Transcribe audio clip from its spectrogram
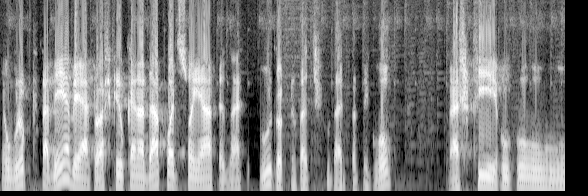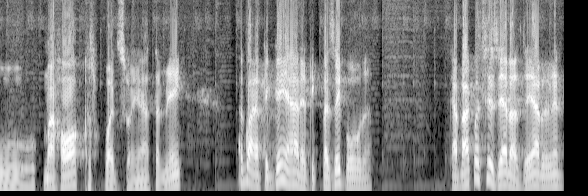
É um grupo que está bem aberto. Eu acho que o Canadá pode sonhar, apesar de tudo, apesar da dificuldade para ter gol. Acho que o, o, Marrocos pode sonhar também. Agora, tem que ganhar, né? Tem que fazer gol, né? Acabar com esse 0x0, né?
